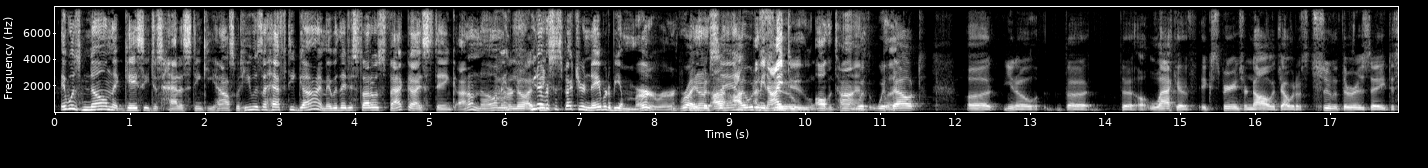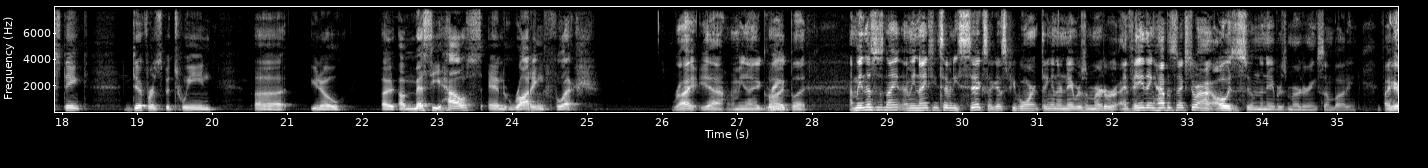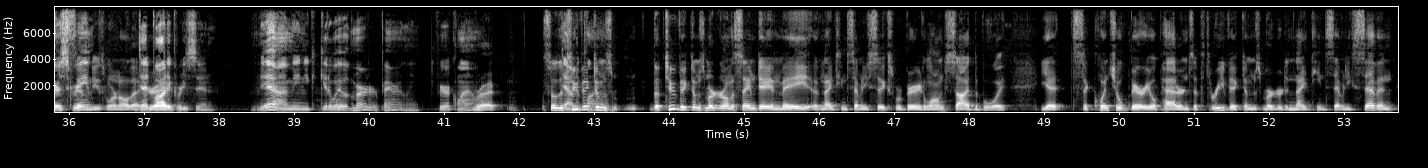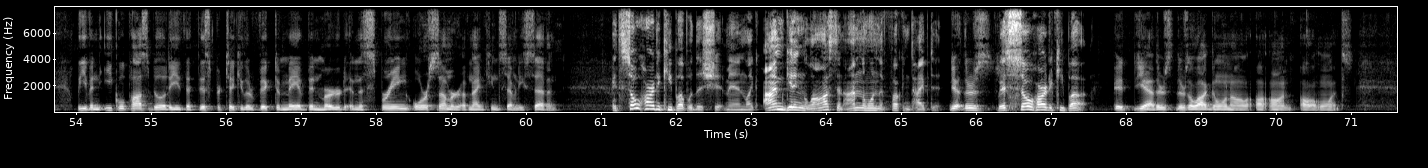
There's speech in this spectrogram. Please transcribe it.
It was known that Gacy just had a stinky house, but he was a hefty guy. Maybe they just thought it was fat guy stink. I don't know. I mean, don't know. I you never suspect your neighbor to be a murderer, Right, You know but what I'm I- saying? I would I mean, I do all the time. With without, uh, you know, the the lack of experience or knowledge, I would assume that there is a distinct difference between, uh, you know, a, a messy house and rotting flesh. right? Yeah, I mean, I agree, Right. but I mean, this is ni- I mean, 1976. I guess people weren't thinking their neighbor's a murderer. If anything happens next door, I always assume the neighbor's murdering somebody. If I hear a scream, 70s weren't all that dead great. body pretty soon. Yeah, I mean, you could get away with murder apparently if you're a clown. Right. So the Down two to clown. victims, the two victims murdered on the same day in May of 1976, were buried alongside the boy Yet sequential burial patterns of three victims murdered in 1977 leave an equal possibility that this particular victim may have been murdered in the spring or summer of 1977. It's so hard to keep up with this shit, man. Like I'm getting lost, and I'm the one that fucking typed it. Yeah, there's But it's so hard to keep up. it yeah there's there's a lot going on on all at once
